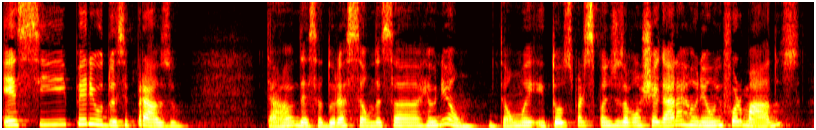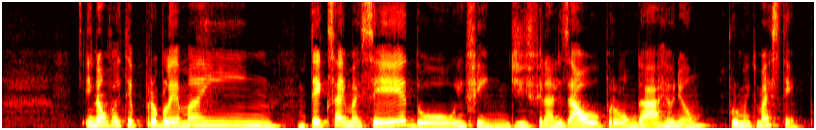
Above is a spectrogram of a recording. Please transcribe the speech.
esse período, esse prazo, tá? Dessa duração dessa reunião. Então, e todos os participantes já vão chegar na reunião informados e não vai ter problema em ter que sair mais cedo ou, enfim, de finalizar ou prolongar a reunião por muito mais tempo.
